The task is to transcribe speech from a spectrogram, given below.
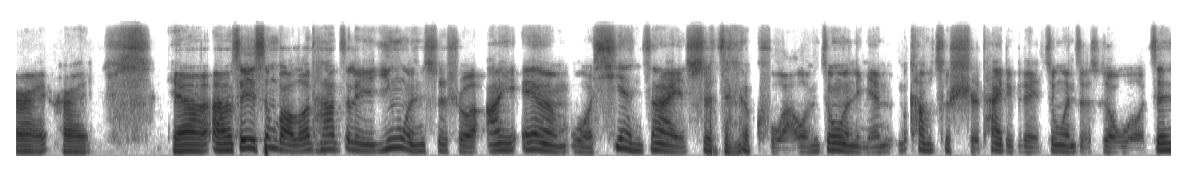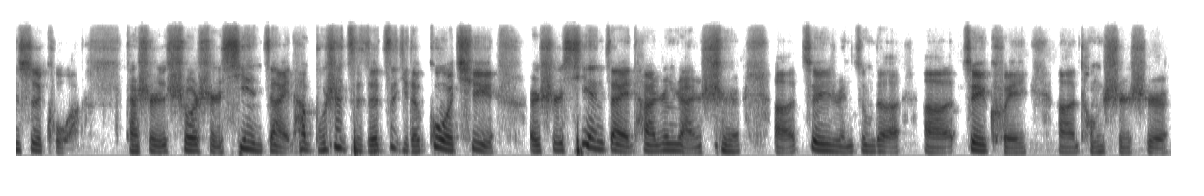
All right, all right. Yeah，啊，所以圣保罗他这里英文是说 I am，我现在是真的苦啊。我们中文里面看不出时态，对不对？中文只是说我真是苦啊，但是说是现在，他不是指责自己的过去，而是现在他仍然是呃罪人中的呃罪魁，呃，同时是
